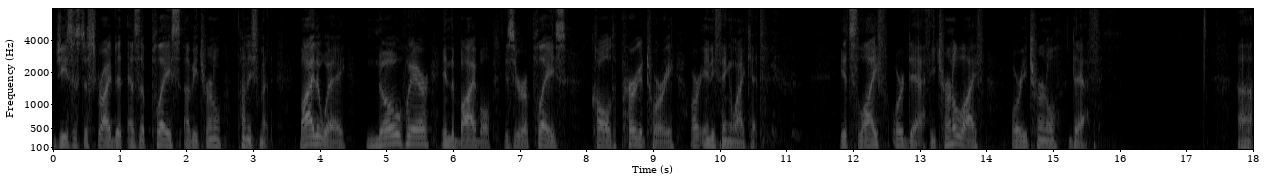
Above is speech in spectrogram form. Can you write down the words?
Jesus described it as a place of eternal punishment. By the way, nowhere in the Bible is there a place called purgatory or anything like it. It's life or death, eternal life or eternal death. Uh,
